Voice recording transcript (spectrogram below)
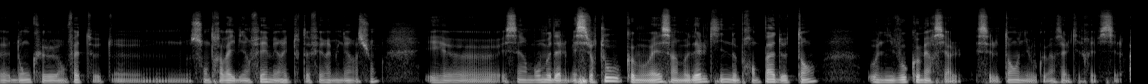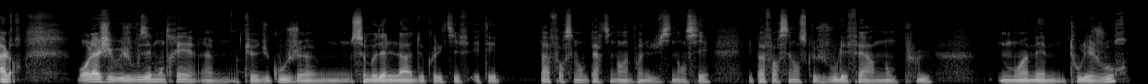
Euh, donc, euh, en fait, euh, son travail bien fait mérite tout à fait rémunération. Et, c'est un bon modèle. Mais surtout, comme vous voyez, c'est un modèle qui ne prend pas de temps au niveau commercial. Et c'est le temps au niveau commercial qui est très difficile. Alors, bon, là, je, vous ai montré que du coup, ce modèle-là de collectif était pas forcément pertinent d'un point de vue financier et pas forcément ce que je voulais faire non plus moi-même tous les jours.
